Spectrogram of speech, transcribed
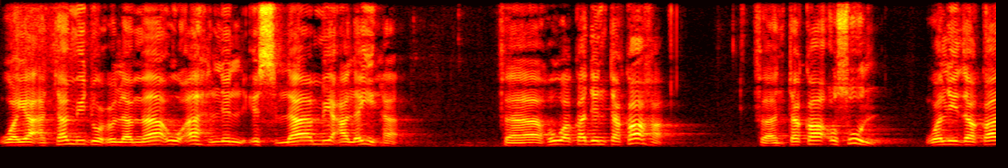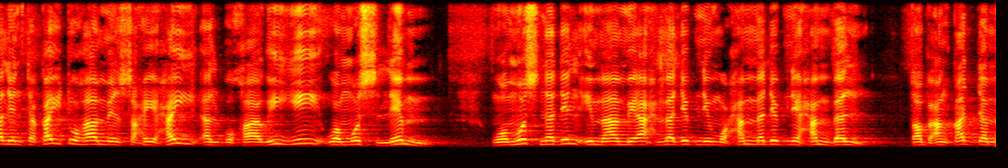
ويعتمد علماء أهل الإسلام عليها فهو قد انتقاها فانتقى أصول ولذا قال انتقيتها من صحيحي البخاري ومسلم ومسند الإمام أحمد بن محمد بن حنبل. طبعا قدم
